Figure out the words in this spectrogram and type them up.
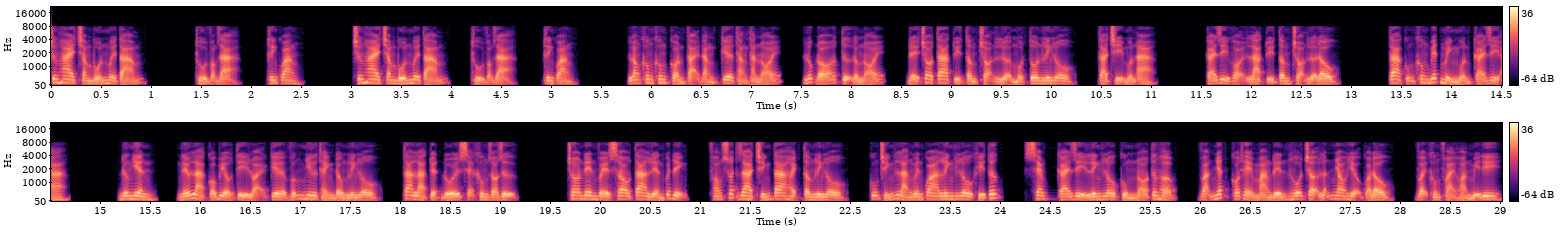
chương hai trăm bốn mươi tám, thủ vọng giả, tinh quang. Chương hai trăm bốn mươi tám, thủ vọng giả, tinh quang. Long không không còn tại đằng kia thẳng thắn nói, lúc đó tự đồng nói, để cho ta tùy tâm chọn lựa một tôn linh lô, ta chỉ muốn a. Cái gì gọi là tùy tâm chọn lựa đâu? Ta cũng không biết mình muốn cái gì a. Đương nhiên, nếu là có biểu tỷ loại kia vững như thành đồng linh lô, ta là tuyệt đối sẽ không do dự. Cho nên về sau ta liền quyết định, phóng xuất ra chính ta hạch tâm linh lô, cũng chính là nguyên qua linh lô khí tức, xem cái gì linh lô cùng nó tương hợp, vạn nhất có thể mang đến hỗ trợ lẫn nhau hiệu quả đâu, vậy không phải hoàn mỹ đi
